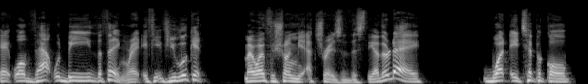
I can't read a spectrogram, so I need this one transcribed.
Okay, well, that would be the thing, right? If, if you look at, my wife was showing me x rays of this the other day, what a typical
